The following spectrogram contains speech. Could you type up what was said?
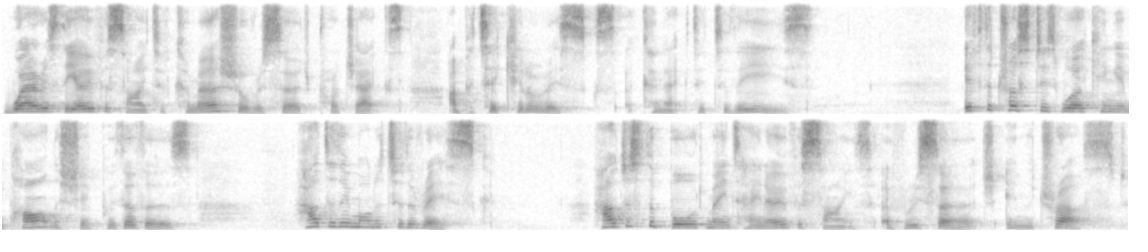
Where is the oversight of commercial research projects and particular risks connected to these? If the trust is working in partnership with others, how do they monitor the risk? How does the board maintain oversight of research in the trust?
